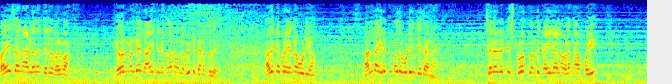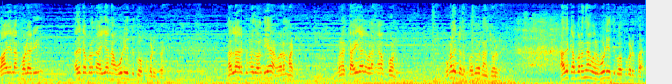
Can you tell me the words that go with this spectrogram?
வயசான ஆள்ல தான் சிலர் வருவாங்க. கவர்மெண்டே லாய்க்கலுங்க தானே உன்னை வீட்டுக்கு அனுப்புது. அதுக்கப்புறம் என்ன ஊழியம்? நல்லா இருக்கும்போது ஊழியம் செய்தானே? சிலருக்கு ஸ்ட்ரோக் வந்து கை காலம் விளங்காம போய் வாயெல்லாம் கொளடி அதுக்கப்புறம் தான் ஐயா நான் ஊழியத்துக்கு ஒப்பு கொடுப்பேன். நல்லா இருக்கும்போது வந்தியா? வரமாட்டேன். உனக்கு கை கால் போகணும். உங்களை சொல்ல பொதுவாக நான் சொல்றேன். அதுக்கப்புறம் தான் ஒரு ஊழியத்துக்கு ஒப்பு கொடுப்பார்.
